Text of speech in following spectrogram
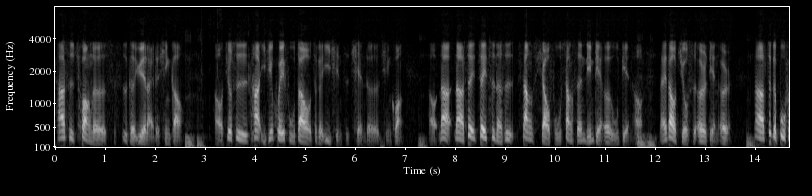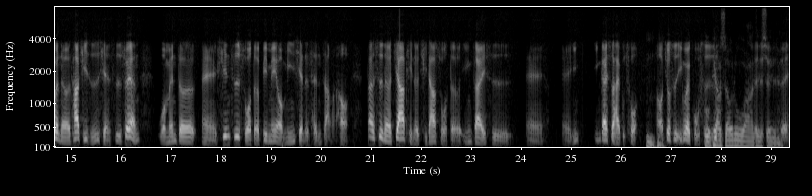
它是创了十四个月来的新高。嗯嗯，哦，就是它已经恢复到这个疫情之前的情况。好，那那这这一次呢是上小幅上升零点二五点哈，来到九十二点二。那这个部分呢，它其实是显示虽然。我们的诶薪资所得并没有明显的成长了哈，但是呢，家庭的其他所得应该是诶诶应应该是还不错，嗯，哦，就是因为股市股票收入啊这些，对对对，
